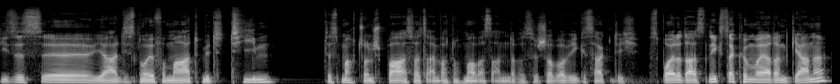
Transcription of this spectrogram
dieses, äh, ja, dieses neue Format mit Team, das macht schon Spaß, weil es einfach noch mal was anderes ist. Aber wie gesagt, ich spoiler da jetzt nichts. Da können wir ja dann gerne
